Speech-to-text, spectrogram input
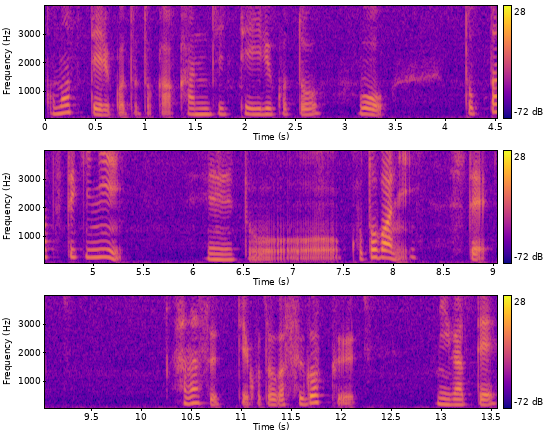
思っていることとか感じていることを突発的にえっ、ー、と言葉にして話すっていうことがすごく苦手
